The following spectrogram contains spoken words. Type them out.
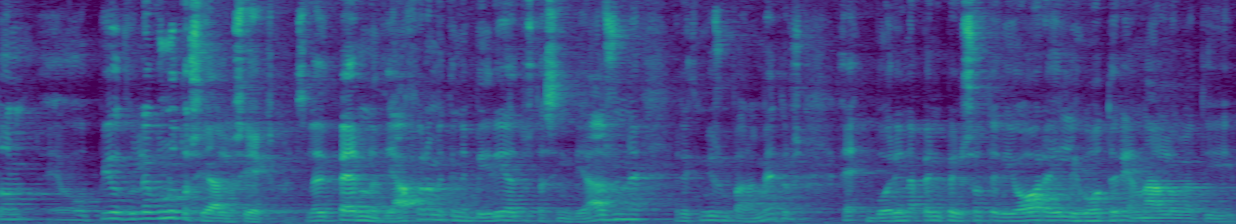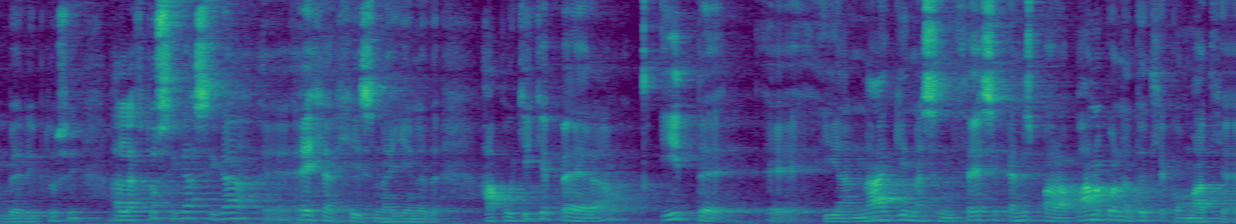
τον ε, οποίος δουλεύουν ούτως ή άλλως οι experts. Δηλαδή, παίρνουν διάφορα, με την εμπειρία τους τα συνδυάζουν, ρυθμίζουν παραμέτρους. Ε, μπορεί να παίρνει περισσότερη ώρα ή λιγότερη, ανάλογα την περίπτωση, αλλά αυτό σιγά σιγά ε, έχει αρχίσει να γίνεται. Από εκεί και πέρα, είτε ε, η ανάγκη να συνθέσει κανείς παραπάνω από ένα τέτοια κομμάτια,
